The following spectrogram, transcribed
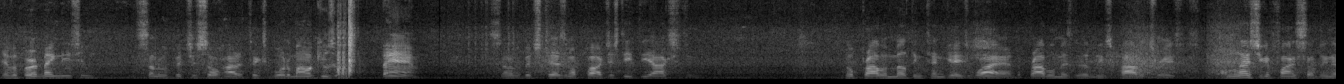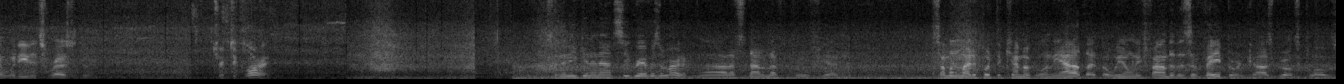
You ever burnt magnesium? Son of a bitch is so hot it takes water molecules and bam! Son of a bitch tears them apart. Just eat the oxygen. No problem melting 10 gauge wire. The problem is that it leaves powder traces. Unless you can find something that would eat its residue. Trictochloride. So then you can announce Seagrave as a murder. No, that's not enough proof yet. Someone might have put the chemical in the outlet, but we only found it as a vapor in Cosgrove's clothes.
